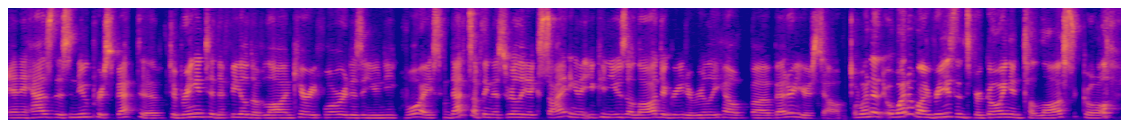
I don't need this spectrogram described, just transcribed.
and it has this new perspective to bring into the field of law and carry forward as a unique voice that's something that's really exciting that you can use a law degree to really help uh, better yourself. One of one of my reasons for going into law school.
